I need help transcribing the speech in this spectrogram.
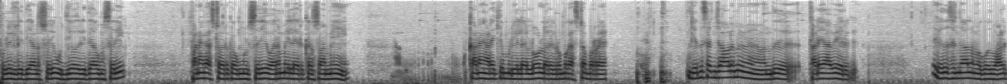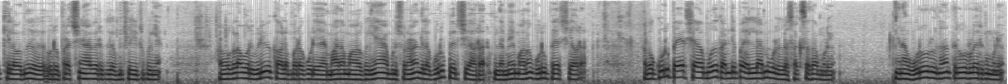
தொழில் ரீதியாகவும் சரி உத்தியோக ரீதியாகவும் சரி பண கஷ்டம் இருக்கவங்களும் சரி வறுமையில் இருக்க சாமி கடன் அடைக்க முடியல லோனில் இருக்க ரொம்ப கஷ்டப்படுறேன். எது செஞ்சாலுமே வந்து தடையாகவே இருக்குது எது செஞ்சாலும் நமக்கு ஒரு வாழ்க்கையில் வந்து ஒரு பிரச்சனையாகவே இருக்குது அப்படின்னு சொல்லிட்டு இருப்பீங்க. அவங்களுக்கெல்லாம் ஒரு விடிவு காலம் பெறக்கூடிய மாதமாக இருக்கும். ஏன் அப்படின்னு சொன்னால் இதில் குரு பயிற்சி ஆகிறார் இந்த மே மாதம் குரு பயிற்சி ஆகிறார் அப்போ குரு பயிற்சி ஆகும்போது கண்டிப்பாக எல்லாமே உங்களுக்கு சக்ஸஸ் தான் முடியும். ஏன்னா குருவர்கள் தான் திருவூரில் இருக்க முடியும்.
